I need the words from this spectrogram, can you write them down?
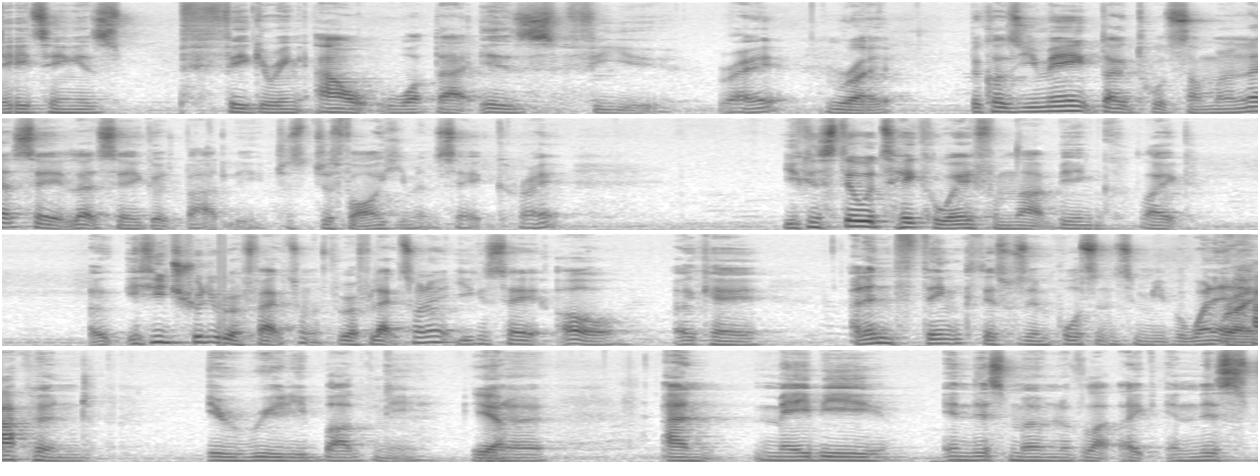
dating is figuring out what that is for you, right? Right. Because you may like talk to someone, let's say let's say it goes badly, just just for argument's sake, right? You can still take away from that being like, uh, if you truly reflect on reflect on it, you can say, oh, okay, I didn't think this was important to me, but when it Right. happened, it really bugged me. Yeah. You know, and maybe in this moment of like like in this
